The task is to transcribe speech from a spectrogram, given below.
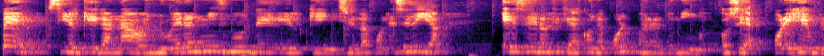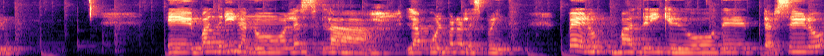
Pero si el que ganaba no era el mismo del que inició la pole ese día, ese era el que queda con la pole para el domingo. O sea, por ejemplo, eh, ganó la, la pole para la sprint, pero Valtteri quedó de tercero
